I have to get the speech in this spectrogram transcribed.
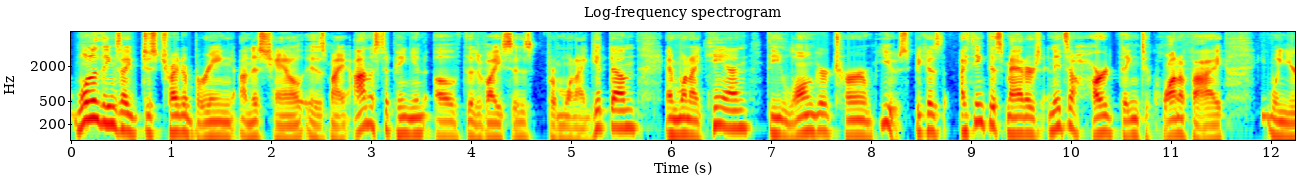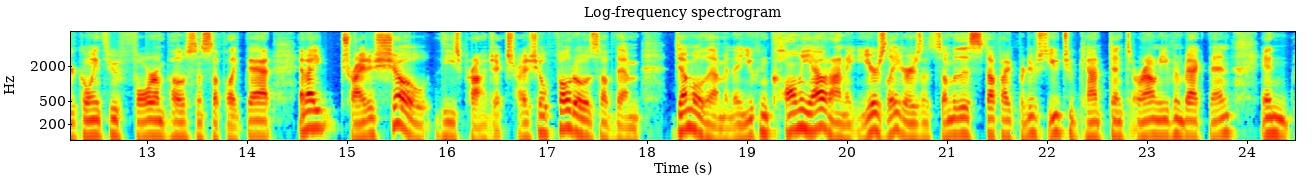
One of the things I just try to bring on this channel is my honest opinion of the devices from when I get them and when I can, the longer term use, because I think this matters and it's a hard thing to quantify when you're going through forum posts and stuff like that. And I try to show these projects, try to show photos of them, demo them, and then you can call me out on it years later. As some of this stuff I produced YouTube content around even back then. And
